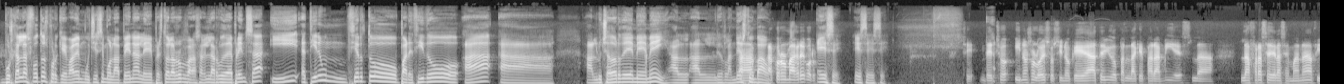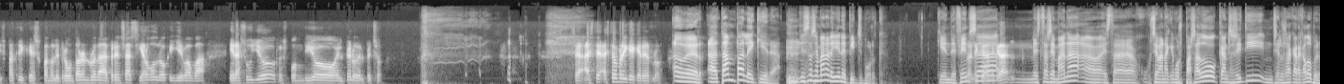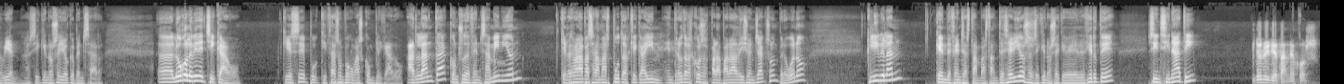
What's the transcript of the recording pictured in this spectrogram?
buscar las fotos porque vale muchísimo la pena. Le prestó la ropa para salir en la rueda de prensa y eh, tiene un cierto parecido a, al luchador de MMA, al, irlandés tumbao. A Conor McGregor. Ese, ese, ese. Sí, de hecho, y no solo eso, sino que ha tenido para la que para mí es la, frase de la semana, Fitzpatrick, que es cuando le preguntaron en rueda de prensa si algo de lo que llevaba era suyo, respondió el pelo del pecho. Sea, a este, a este hombre hay que quererlo. A ver, a Tampa le queda. Esta semana le viene Pittsburgh. Que en defensa, esta semana, esta semana que hemos pasado, Kansas City se los ha cargado, pero bien. Así que no sé yo qué pensar. Ah, luego le viene Chicago que ese pues, quizás un poco más complicado. Atlanta con su defensa Minion, que les van a pasar a más putas que Caín, entre otras cosas, para parar a Dishon Jackson, pero bueno. Cleveland, que en defensa están bastante serios, así que no sé qué decirte. Cincinnati. Yo no iría tan lejos.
